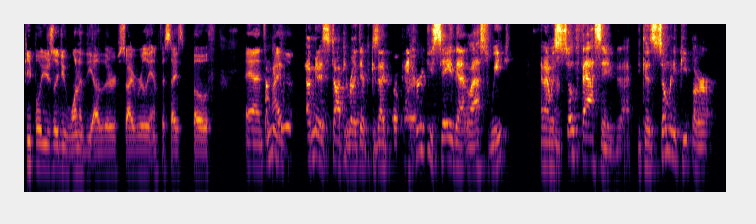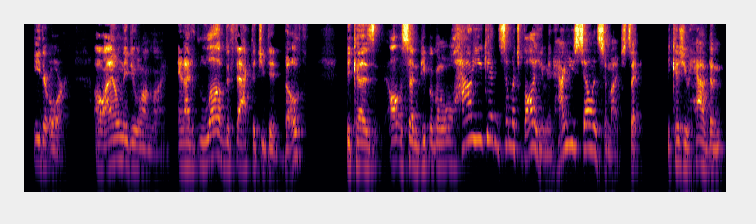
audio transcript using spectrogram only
People usually do one or the other, so I really emphasize both. And I'm gonna, I, am going to stop you right there because I, I, heard you say that last week, and I was mm-hmm. so fascinated with that because so many people are either or. Oh, I only do online, and I love the fact that you did both because all of a sudden people go, well, how are you getting so much volume and how are you selling so much? It's like because you have the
